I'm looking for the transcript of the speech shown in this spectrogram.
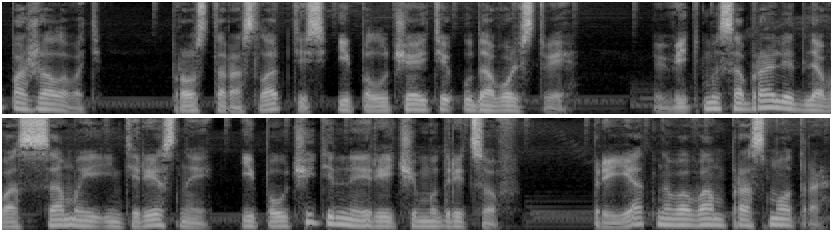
пожаловать! Просто расслабьтесь и получайте удовольствие. Ведь мы собрали для вас самые интересные и поучительные речи мудрецов. Приятного вам просмотра!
